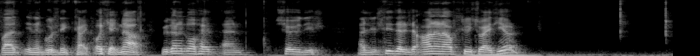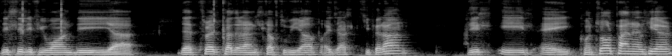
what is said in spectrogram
but in a gooseneck type. Okay now we're gonna go ahead and show you this. As you see there is an on and off switch right here. This is if you want the uh, the thread cutter and stuff to be off. I just keep it on. This is a control panel here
